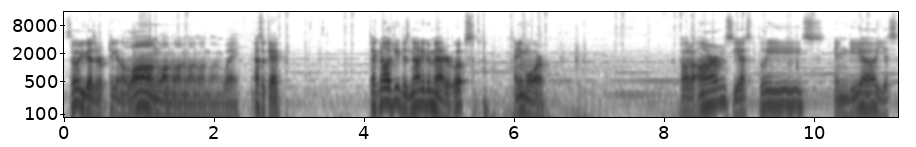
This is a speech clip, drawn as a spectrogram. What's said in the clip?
Some of you guys are taking a long, long, long, long, long, long way. That's okay. Technology does not even matter. Whoops. Anymore. Call to arms. Yes, please. India. Yes,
